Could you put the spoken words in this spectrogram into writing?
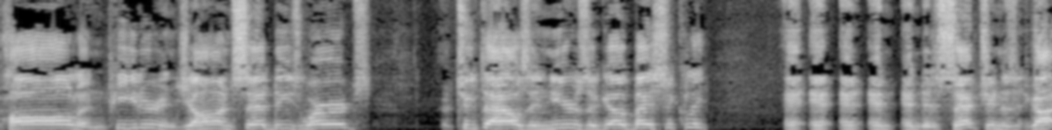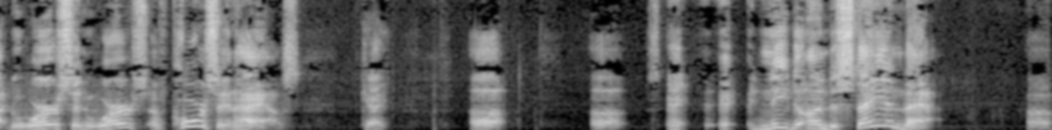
Paul and Peter and John said these words 2,000 years ago, basically. And, and, and, and, deception has gotten worse and worse. Of course it has. Okay. Uh, uh, need to understand that. Uh,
